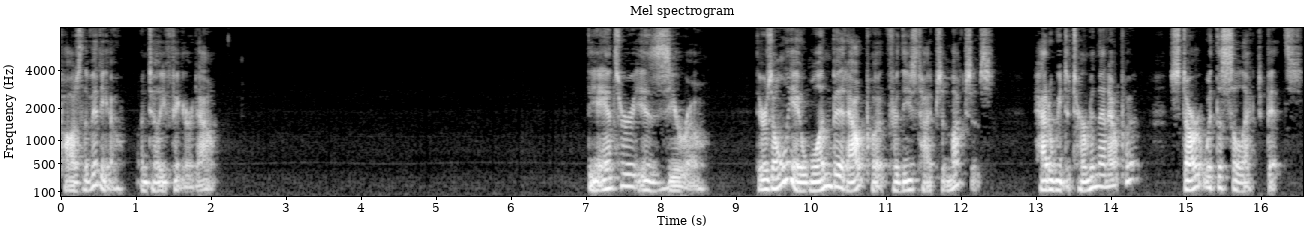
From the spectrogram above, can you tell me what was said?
Pause the video until you figure it out. The answer is 0. There's only a 1-bit output for these types of muxes. How do we determine that output? Start with the select bits.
